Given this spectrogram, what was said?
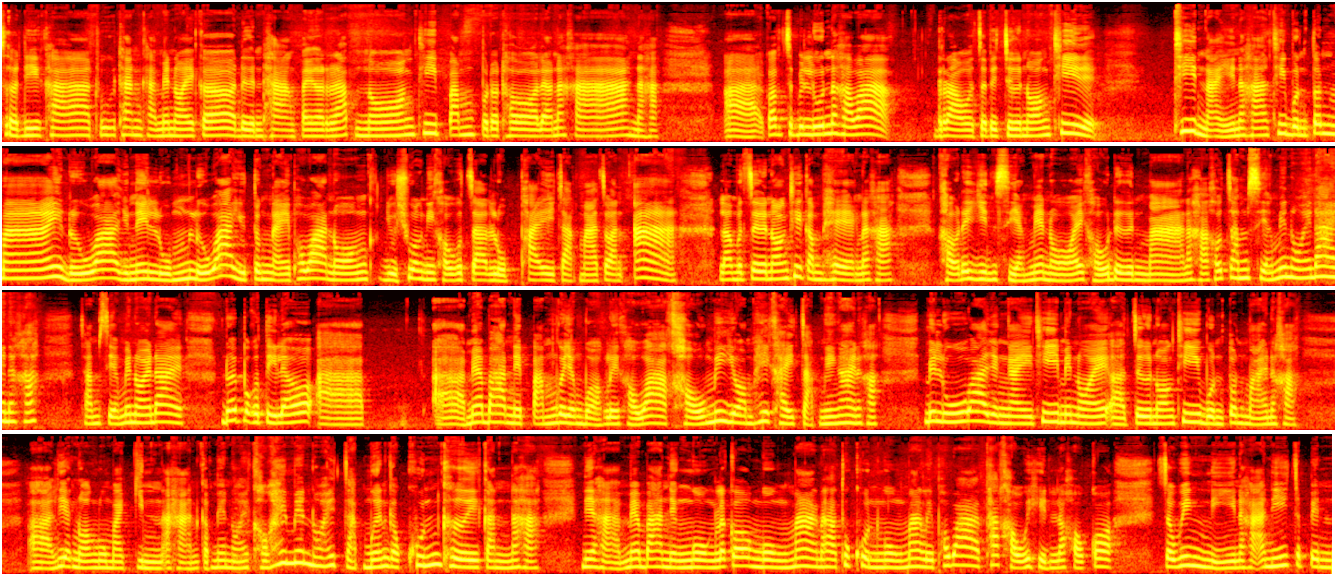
สวัสดีค่ะ ทุกท่านค่ะแม่น้อยก็เดินทางไปรับน้องที่ปั๊มปตทแล้วนะคะนะคะอ่าก็จะไปลุ้นนะคะว่าเราจะไปเจอน้องที่ที่ไหนนะคะ ที่บนต้นไม้หรือว่าอยู่ในหลุมหรือว่าอยู่ตรงไหน เพราะว่าน้องอยู่ช่วงนี้เขาจะหลบภัยจากหมาจรอ้า เรามาเจอน้องที่กำแพงนะคะ เขาได้ยินเสียงแม่น้อย เขาเดินมานะคะ เขาจำเสียงแม่น้อยได้นะคะ จำเสียงแม่น้อยได้ โดยปกติแล้วอ่าแม่บ้านในปั๊มก็ยังบอกเลยค่ะว่าเขาไม่ยอมให้ใครจับง่ายๆนะคะ ไม่รู้ว่ายังไงที่แม่น้อยอเจอน้องที่บนต้นไม้นะคะเรียกน้องลงมากินอาหารกับแม่น้อย เขาให้แม่น้อยจับเหมือนกับคุ้นเคยกันนะคะ เนี่ยค่ะแม่บ้านยังงงแล้วก็งงมากนะคะ ทุกคนงงมากเลย เพราะว่าถ้าเขาเห็นแล้วเขาก็จะวิ่งหนีนะคะ อันนี้จะเป็น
